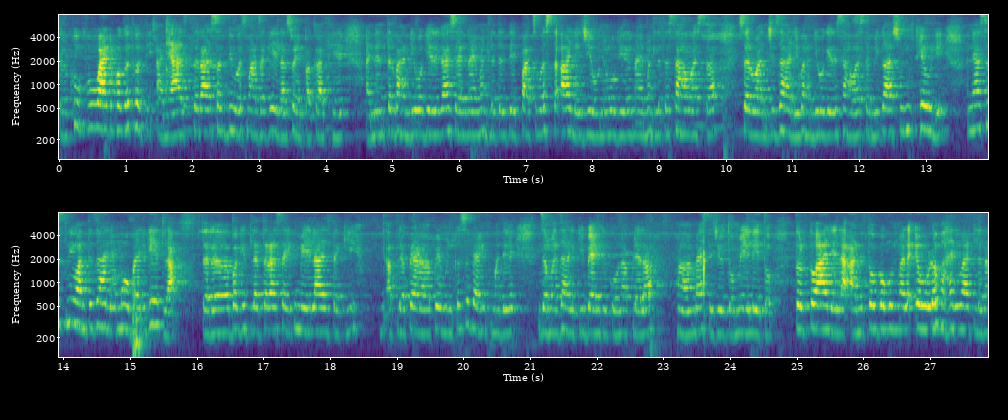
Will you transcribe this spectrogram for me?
तर खूप वाट बघत होती आणि आज तर असाच दिवस माझा गेला स्वयंपाकात हे. आणि नंतर भांडी वगैरे घासायला नाही म्हटलं तर ते पाच वाजता आले जेवण वगैरे नाही म्हटलं तर सहा वाजता. सर्वांची झाली भांडी वगैरे सहा वाजता मी घासून ठेवली. आणि असंच निवांत झाले मोबाईल घेतला. तर बघितलं तर असा एक मेल आलता की आपल्या पे पेमेंट कसं बँकमध्ये जमा झालं की बँकेकडून आपल्याला मेसेज येतो मेल येतो. तर तो आलेला आणि तो बघून मला एवढं भारी वाटलं ना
